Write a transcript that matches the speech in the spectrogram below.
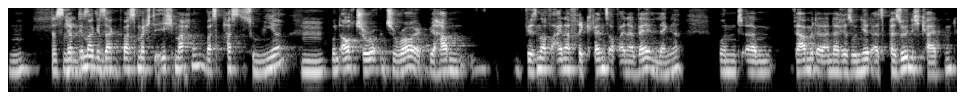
Hm. ich habe immer gesagt, was möchte ich machen, was passt zu mir. Mhm. Und auch Gerard, wir haben, wir sind auf einer Frequenz, auf einer Wellenlänge. Und ähm, wir haben miteinander resoniert als Persönlichkeiten,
